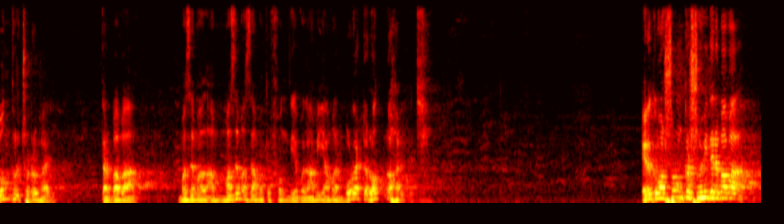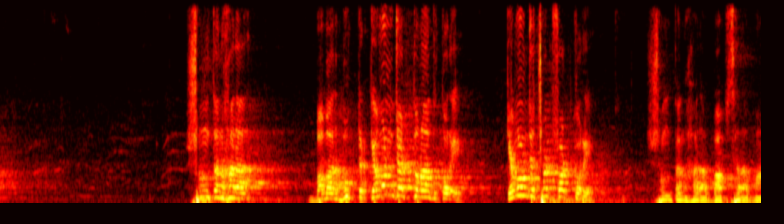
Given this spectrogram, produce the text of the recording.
বন্ধুর ছোট ভাই, তার বাবা মাঝে মাঝে মাঝে মাঝে আমাকে ফোন দিয়ে বলে, আমি আমার বড় একটা রত্ন হারিয়েছি। এরকম অসংখ্য শহীদের বাবা সন্তান হারা বাবার বুকটা কেমন যার্তনাদ করে, কেমন যে ছটফট করে সন্তান হারা বাপ সারা মা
